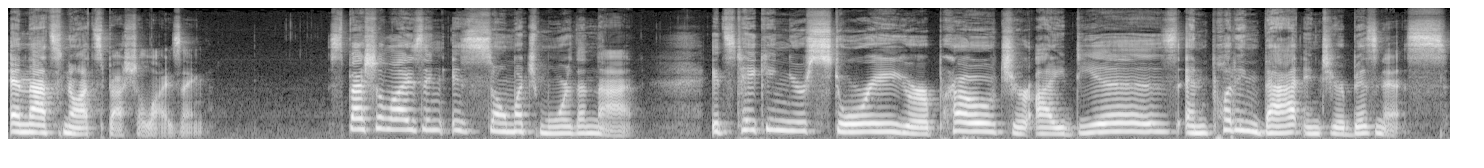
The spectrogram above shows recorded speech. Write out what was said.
and that's not specializing. Specializing is so much more than that. It's taking your story, your approach, your ideas, and putting that into your business.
